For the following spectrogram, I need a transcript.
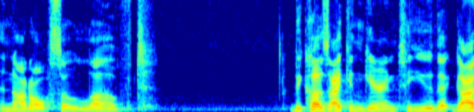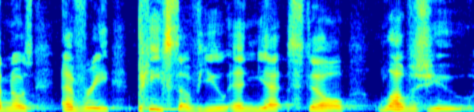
and not also loved. Because I can guarantee you that God knows every piece of you and yet still loves you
